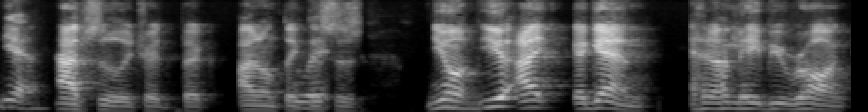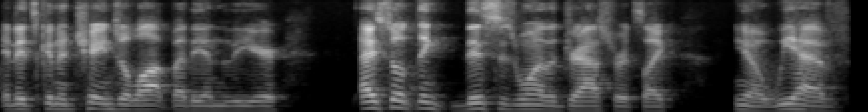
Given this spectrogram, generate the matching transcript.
Yeah, absolutely trade the pick. I don't think Do this is, you know, mm. you, I, again, and I may be wrong, and it's going to change a lot by the end of the year. I still think this is one of the drafts where it's like, you know, we have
